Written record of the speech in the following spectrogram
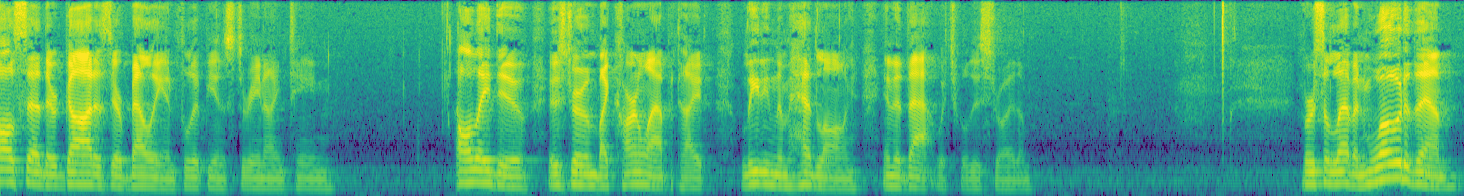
Paul said their God is their belly in Philippians 3:19. All they do is driven by carnal appetite, leading them headlong into that which will destroy them. Verse 11 Woe to them,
